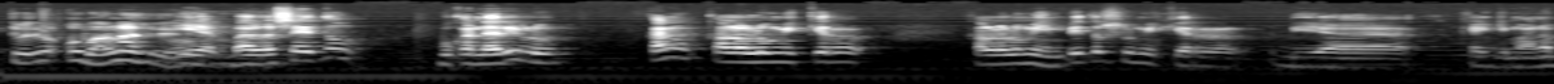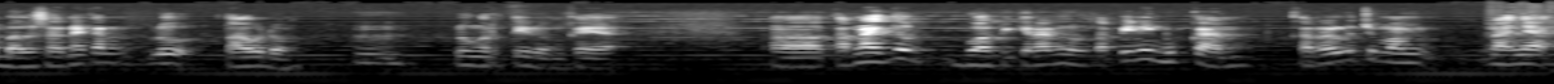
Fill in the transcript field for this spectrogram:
tiba-tiba oh balas gitu? Iya balesnya itu bukan dari lu. Kan kalau lu mikir kalau lu mimpi terus lu mikir dia kayak gimana balasannya kan lu tahu dong. Hmm. lu ngerti dong kayak eh, karena itu buah pikiran lu. Tapi ini bukan karena lu cuma nanya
